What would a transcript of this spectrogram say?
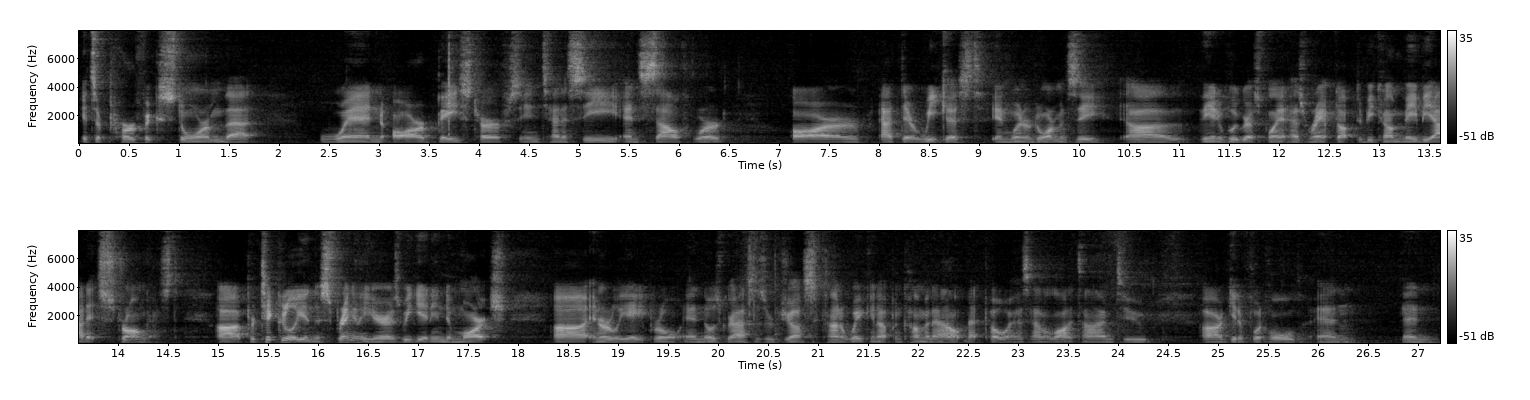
It's a perfect storm that when our base turfs in Tennessee and southward are at their weakest in winter dormancy, uh, the annual bluegrass plant has ramped up to become maybe at its strongest, uh, particularly in the spring of the year as we get into March uh, and early April, and those grasses are just kind of waking up and coming out. That POA has had a lot of time to uh, get a foothold and and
